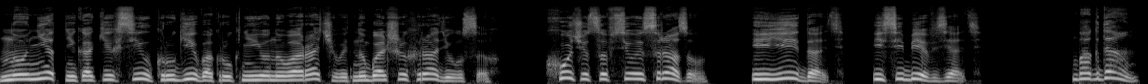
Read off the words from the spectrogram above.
Но нет никаких сил круги вокруг нее наворачивать на больших радиусах. Хочется все и сразу. И ей дать, и себе взять. «Богдан,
